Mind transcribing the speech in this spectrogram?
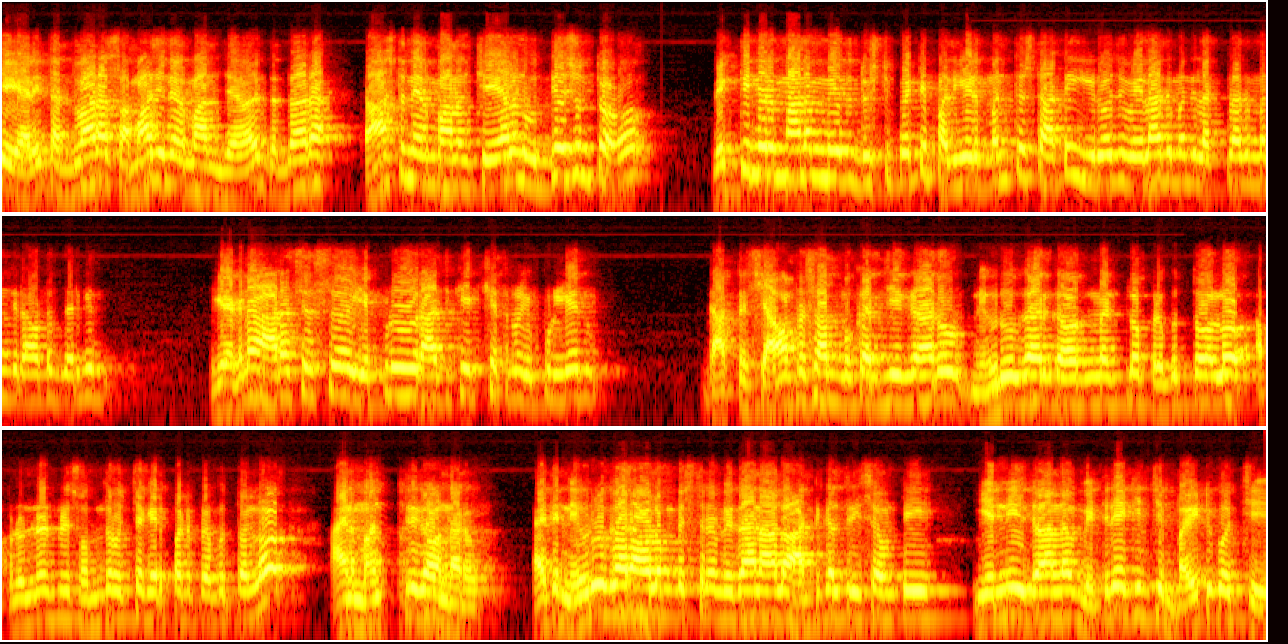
చేయాలి తద్వారా సమాజ నిర్మాణం చేయాలి తద్వారా రాష్ట్ర నిర్మాణం చేయాలనే ఉద్దేశంతో వ్యక్తి నిర్మాణం మీద దృష్టి పెట్టి పదిహేడు మందితో స్టార్ట్ అయ్యి ఈ రోజు వేలాది మంది లక్షలాది మంది రావడం జరిగింది. ఇక ఎక్కడ ఆర్ఎస్ఎస్ ఎప్పుడు రాజకీయ క్షేత్రంలో ఎప్పుడు లేదు. డాక్టర్ శ్యామప్రసాద్ ముఖర్జీ గారు నెహ్రూ గారు గవర్నమెంట్లో ప్రభుత్వంలో అప్పుడు ఉన్నటువంటి స్వతంత్ర వచ్చాక ఏర్పడిన ప్రభుత్వంలో ఆయన మంత్రిగా ఉన్నారు. అయితే నెహ్రూ గారు అవలంబిస్తున్న విధానాలు ఆర్టికల్ త్రీ సెవెంటీ ఇవన్నీ విధానాలు వ్యతిరేకించి బయటకు వచ్చి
